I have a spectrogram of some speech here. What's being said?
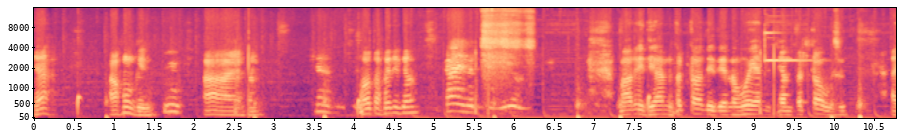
હે? આ શું કર્યું. આ પણ તો તો ફરી ગયો કાંઈ નથી. મારું ધ્યાન ભટકાવતી હતી એટલે હું એનું ધ્યાન ભટકાવું છું. આ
